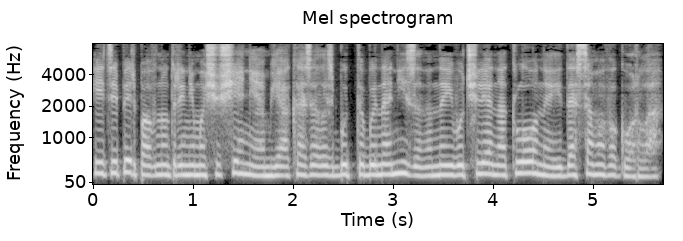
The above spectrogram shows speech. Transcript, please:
И теперь по внутренним ощущениям я оказалась будто бы нанизана на его член от лона и до самого горла.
